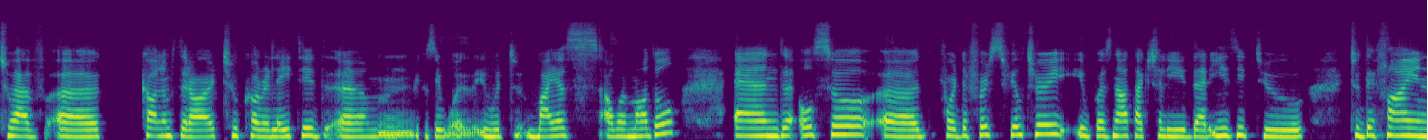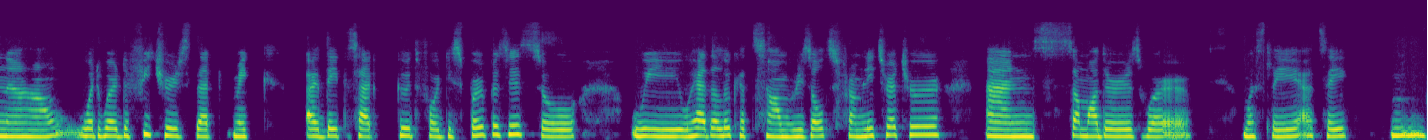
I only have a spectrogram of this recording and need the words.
to have uh, columns that are too correlated um, because it it would bias our model. And also uh, for the first filter, it was not actually that easy to to define uh, what were the features that make a dataset good for these purposes. So we, we had a look at some results from literature and some others were mostly, I'd say, mm,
